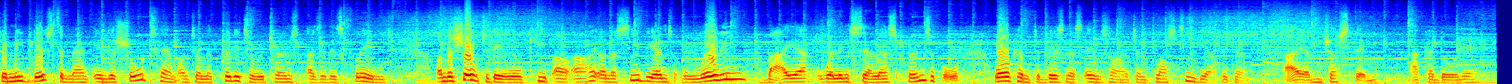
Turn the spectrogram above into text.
to meet this demand in the short term until liquidity returns as it is claimed. On the show today, we'll keep our eye on the CBN's willing buyer, willing sellers principle. Welcome to Business Insight and Plus TV Africa. I am Justin Akadone.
